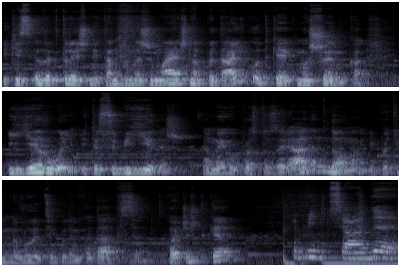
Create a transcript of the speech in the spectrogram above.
Якийсь електричний, там ти нажимаєш на педальку, таке як машинка, і є руль, і ти собі їдеш. А ми його просто зарядимо вдома і потім на вулиці будемо кататися. Хочеш таке? Він сяде.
